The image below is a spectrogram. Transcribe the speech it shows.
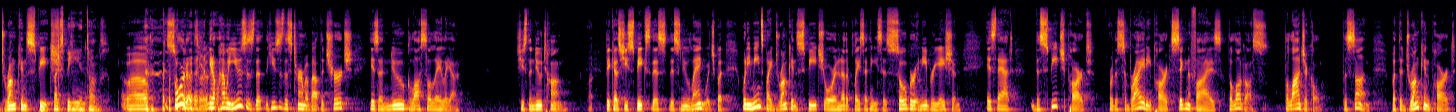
Drunken speech, like speaking in tongues. Uh, sort, of. sort of. You know how he uses the he uses this term about the church is a new glossolalia. She's the new tongue? Because she speaks this this new language. But what he means by drunken speech, or in another place, I think he says sober inebriation, is that the speech part or the sobriety part signifies the logos, the logical, the son, but the drunken part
